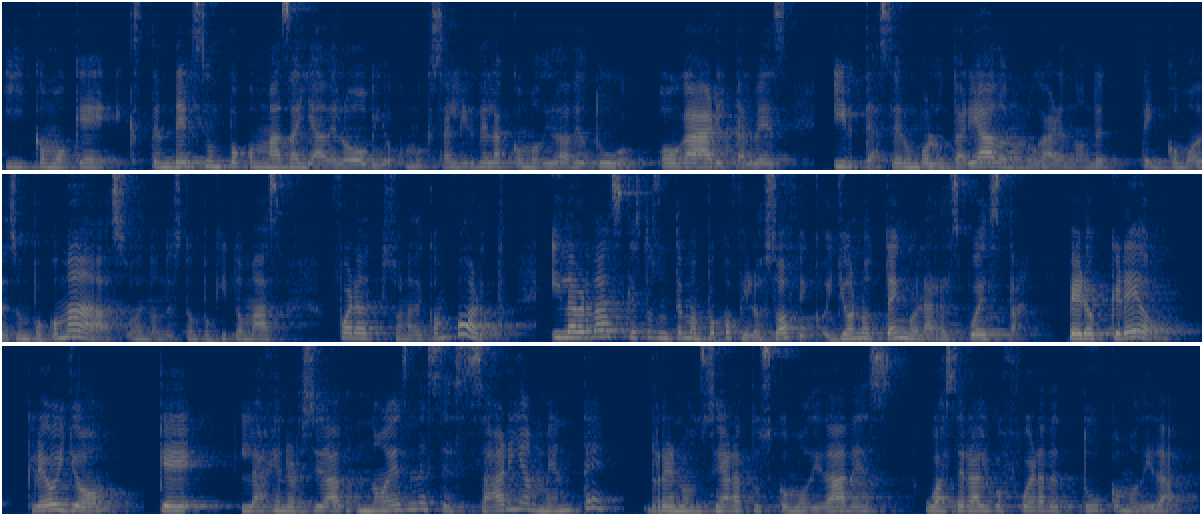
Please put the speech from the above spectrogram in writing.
y como que extenderse un poco más allá de lo obvio, como que salir de la comodidad de tu hogar y tal vez irte a hacer un voluntariado en un lugar en donde te incomodes un poco más o en donde esté un poquito más fuera de tu zona de confort. Y la verdad es que esto es un tema un poco filosófico, yo no tengo la respuesta, pero creo, creo yo que la generosidad no es necesariamente renunciar a tus comodidades o hacer algo fuera de tu comodidad.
